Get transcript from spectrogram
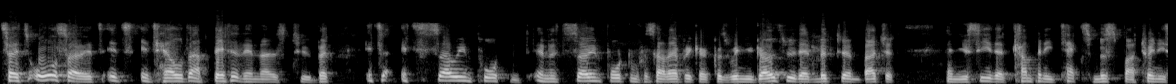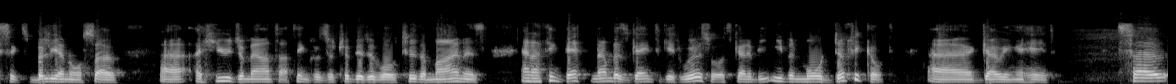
So it's also it's it's it's held up better than those two, but it's it's so important and it's so important for South Africa because when you go through that midterm budget and you see that company tax missed by 26 billion or so, uh, a huge amount I think was attributable to the miners, and I think that number is going to get worse or it's going to be even more difficult uh, going ahead. So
